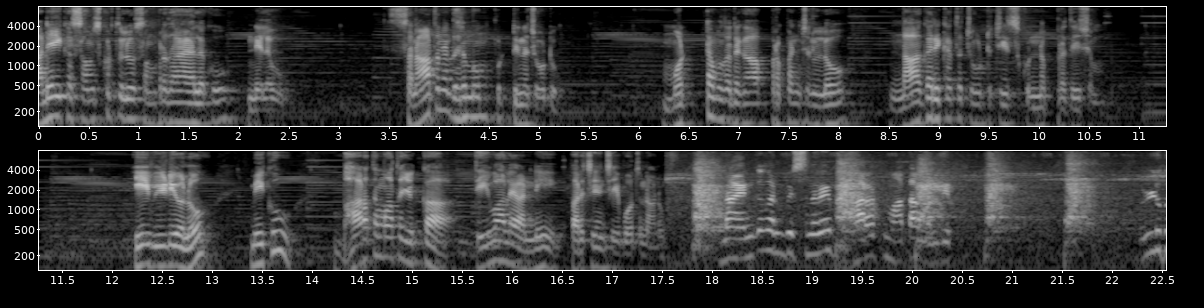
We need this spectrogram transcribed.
అనేక సంస్కృతులు సంప్రదాయాలకు నిలవు. సనాతన ధర్మం పుట్టిన చోటు. మొట్టమొదటగా ప్రపంచంలో నాగరికత చోటు చేసుకున్న ప్రదేశం. ఈ వీడియోలో మీకు భారతమాత యొక్క దేవాలయాన్ని పరిచయం చేయబోతున్నాను. నా వెనుక కనిపిస్తున్నది భారత్ మాతా మందిర్. ఒళ్ళు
